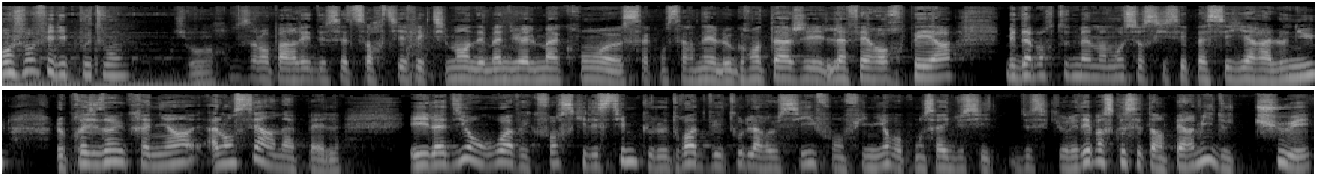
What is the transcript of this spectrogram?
Bonjour Philippe Poutou. Bonjour. Nous allons parler de cette sortie effectivement d'Emmanuel Macron. Euh, ça concernait le grand âge et l'affaire Orpea. Mais d'abord tout de même un mot sur ce qui s'est passé hier à l'ONU. Le président ukrainien a lancé un appel. Et il a dit en gros avec force qu'il estime que le droit de veto de la Russie, il faut en finir au Conseil de sécurité parce que c'est un permis de tuer.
